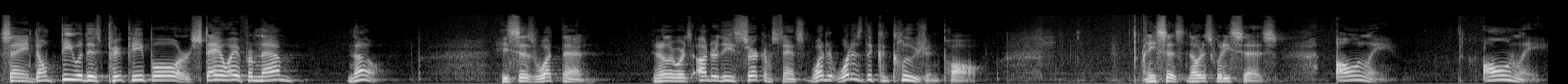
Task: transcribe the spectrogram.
saying, don't be with these people or stay away from them? No. He says, what then? In other words, under these circumstances, what, what is the conclusion, Paul? And he says, notice what he says. Only, only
